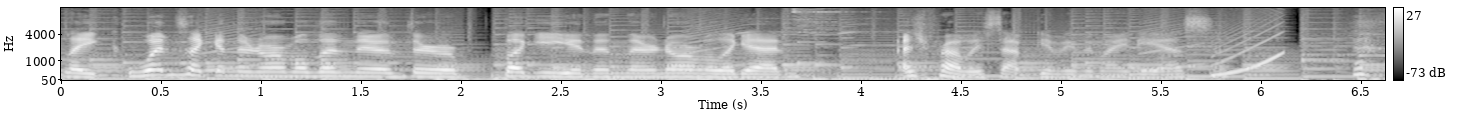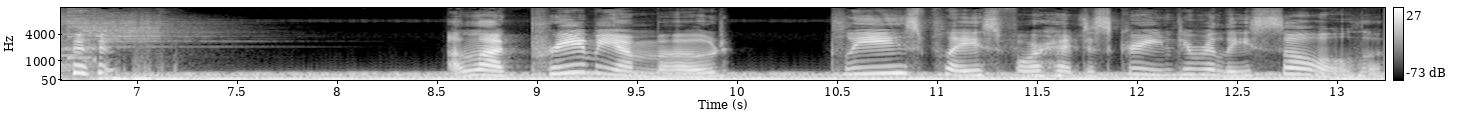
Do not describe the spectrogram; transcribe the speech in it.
Like one second they're normal, then they're they're buggy, and then they're normal again. I should probably stop giving them ideas. Unlock premium mode. Please place forehead to screen to release soul.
